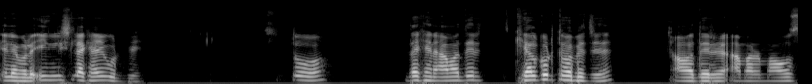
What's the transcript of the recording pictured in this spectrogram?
এলেমেলো ইংলিশ লেখাই উঠবে। তো, দেখেন, আমাদের খেয়াল করতে হবে যে, আমাদের, আমার মাউস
